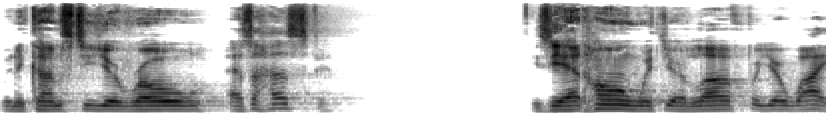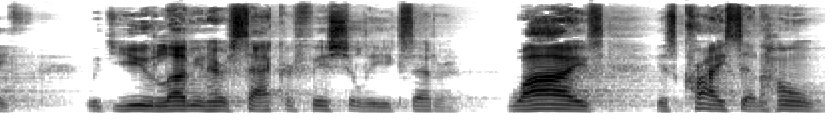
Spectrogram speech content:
when it comes to your role as a husband, is he at home with your love for your wife, with you loving her sacrificially, etc.? Wives, is Christ at home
